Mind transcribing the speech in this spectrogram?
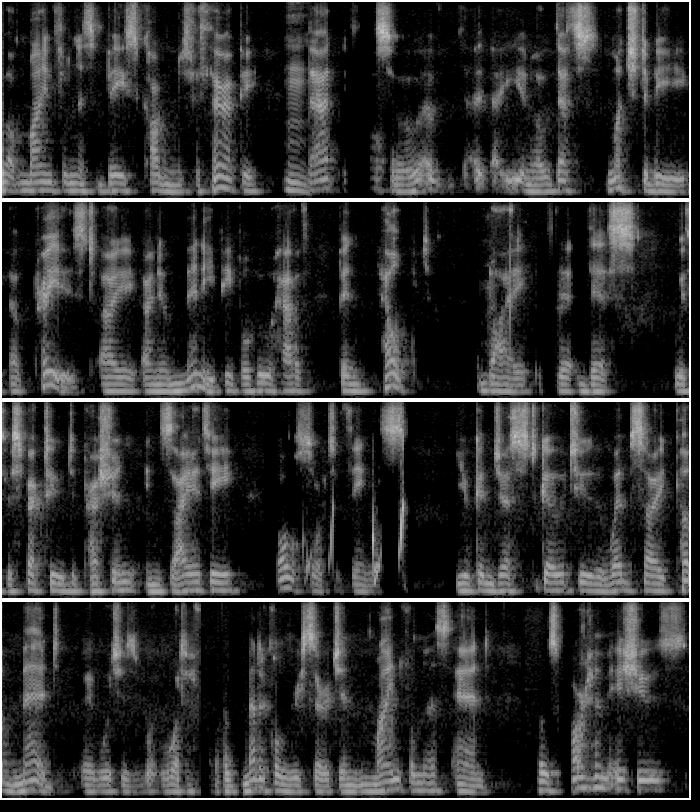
well, mindfulness based cognitive therapy, mm. that is also, uh, uh, you know, that's much to be uh, praised. I, I know many people who have been helped mm. by th- this with respect to depression, anxiety, all sorts of things. You can just go to the website PubMed uh, which is what, what medical research and mindfulness and postpartum issues,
